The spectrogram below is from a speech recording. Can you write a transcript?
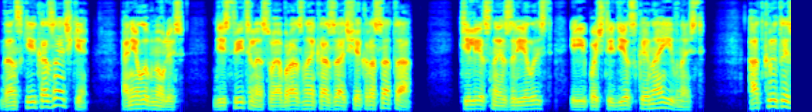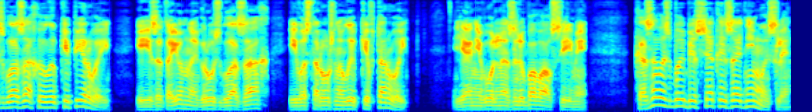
«Донские казачки?» Они улыбнулись. Действительно своеобразная казачья красота, телесная зрелость и почти детская наивность. Открытость в глазах и улыбке первой, и затаенная грусть в глазах и в осторожной улыбке второй. Я невольно залюбовался ими. Казалось бы, без всякой задней мысли.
